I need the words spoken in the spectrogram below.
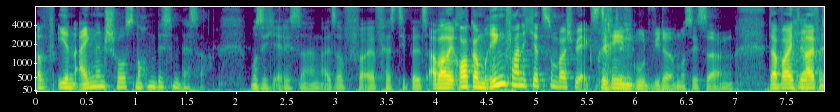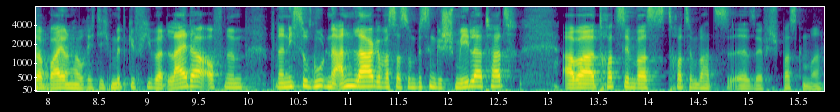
auf ihren eigenen Shows noch ein bisschen besser, muss ich ehrlich sagen, als auf äh, Festivals. Aber Rock am Ring fand ich jetzt zum Beispiel extrem Richtig. gut wieder, muss ich sagen. Da war ich Ja, live dabei und habe richtig mitgefiebert. Leider auf, einem, auf einer nicht so guten Anlage, was das so ein bisschen geschmälert hat. Aber trotzdem, war's- trotzdem hat es äh, sehr viel Spaß gemacht.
